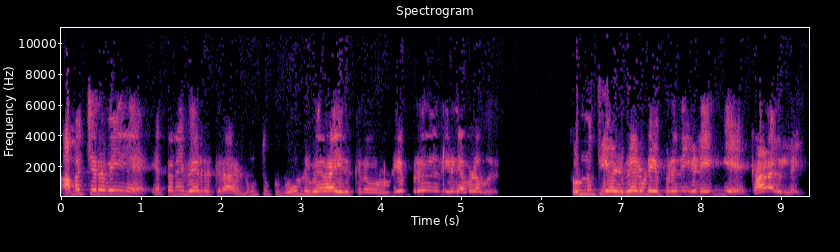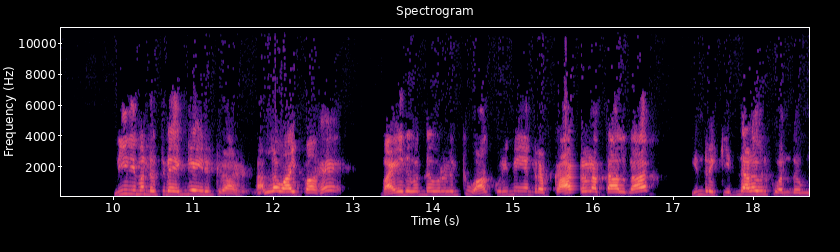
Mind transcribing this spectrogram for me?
அமைச்சரவையிலே எத்தனை பேர் இருக்கிறார்கள்? நூற்றுக்கு மூன்று பேரா இருக்கிறவர்களுடைய பிரதிநிதிகள் எவ்வளவு? தொண்ணூத்தி ஏழு பேருடைய பிரதிகள் எங்கே? காணவில்லை. நீதிமன்றத்தில் எங்கே இருக்கிறார்கள்? நல்ல வாய்ப்பாக வயது வந்தவர்களுக்கு வாக்குரிமை என்ற காரணத்தால் தான் இன்றைக்கு இந்த அளவிற்கு வந்தும்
